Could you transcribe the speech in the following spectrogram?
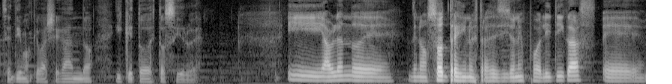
sentimos que va llegando y que todo esto sirve. Y hablando de, de nosotros y nuestras decisiones políticas, eh,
